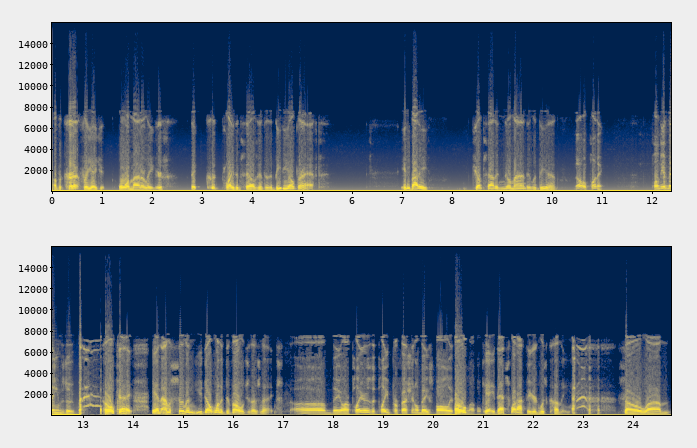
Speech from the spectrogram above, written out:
of the current free agent or minor leaguers that could play themselves into the BDL draft? Anybody jumps out in your mind? It would be a no, plenty, plenty of names do. okay, and I'm assuming you don't want to divulge those names. Uh, they are players that played professional baseball at okay, level. Okay, that's what I figured was coming. so, um,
